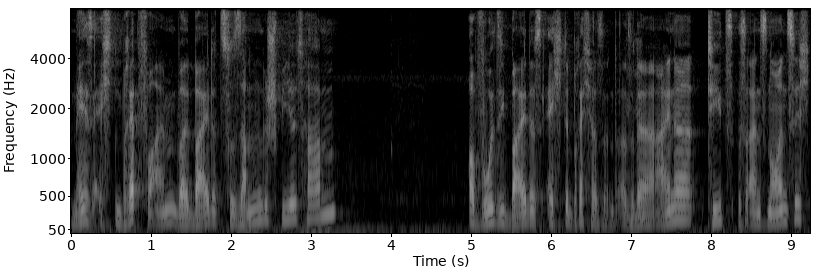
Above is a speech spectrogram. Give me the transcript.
Nee, ist echt ein Brett, vor allem, weil beide zusammengespielt haben. Obwohl sie beides echte Brecher sind. Also mhm. der eine, Tietz, ist 1,90.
